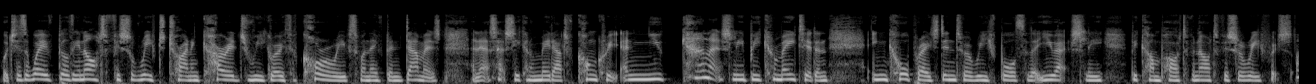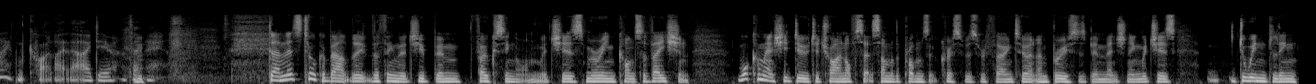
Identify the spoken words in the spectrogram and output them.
which is a way of building an artificial reef to try and encourage regrowth of coral reefs when they've been damaged. And it's actually kind of made out of concrete. And you can actually be cremated and incorporated into a reef ball so that you actually become part of an artificial reef, which I quite like that idea. I don't know. Dan, let's talk about the, the thing that you've been focusing on, which is marine conservation. What can we actually do to try and offset some of the problems that Chris was referring to and Bruce has been mentioning, which is dwindling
